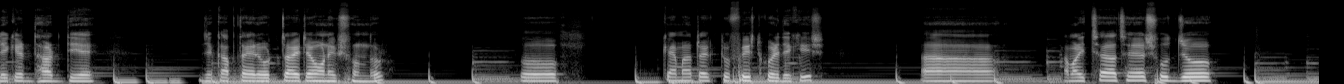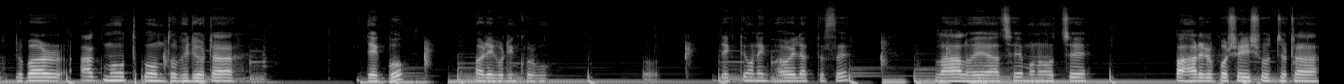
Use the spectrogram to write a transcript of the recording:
লেকের ধার দিয়ে যে কাপ্তাই রোডটা এটা অনেক সুন্দর। তো ক্যামেরাটা একটু ফিক্সড করে দেখিস। আমার ইচ্ছা আছে সূর্য ডোবার আগ মুহূর্ত পর্যন্ত ভিডিওটা দেখব বা রেকর্ডিং করব। দেখতে অনেক ভালোই লাগতেছে। লাল হয়ে আছে, মনে হচ্ছে পাহাড়ের উপর সেই সূর্যটা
